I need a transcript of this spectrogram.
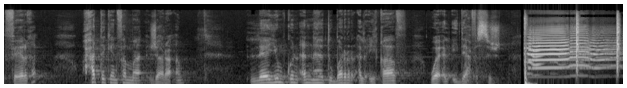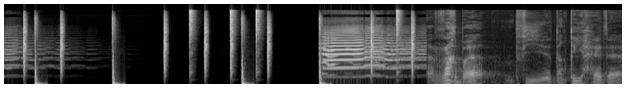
فارغة وحتى كان فما جرائم لا يمكن أنها تبرر الإيقاف والإيداع في السجن. الرغبة في تنقيح هذا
